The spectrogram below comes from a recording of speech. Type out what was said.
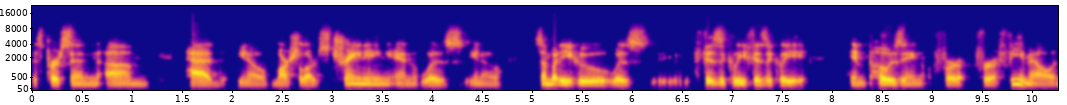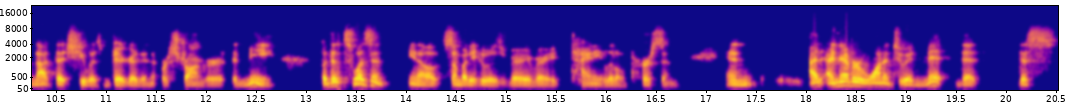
This person um, had you know martial arts training and was you know somebody who was physically physically imposing for for a female not that she was bigger than or stronger than me but this wasn't you know somebody who was very very tiny little person. And I, I never wanted to admit that this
